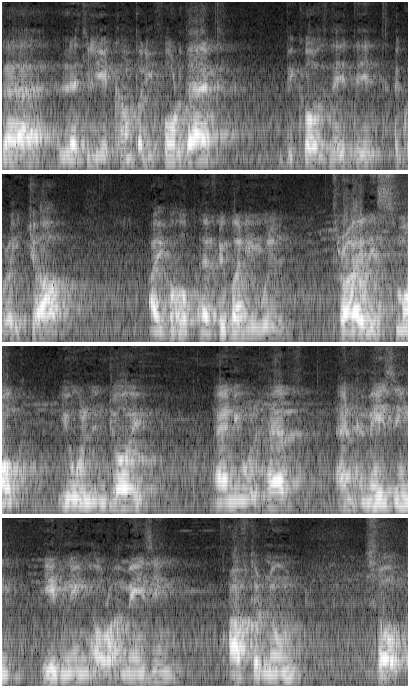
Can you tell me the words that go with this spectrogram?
the L'Atelier company for that because they did a great job. I hope everybody will try this smoke. You will enjoy and you will have an amazing evening or amazing afternoon. So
